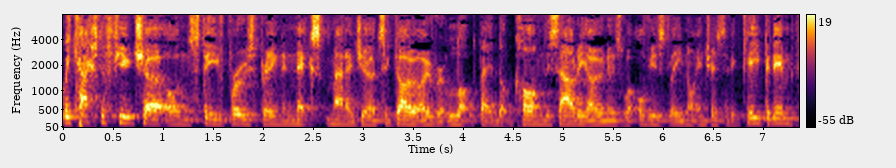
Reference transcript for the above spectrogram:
We cashed the future on Steve Bruce being the next manager to go over at lockbet.com. The Saudi owners were obviously not interested in keeping him,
